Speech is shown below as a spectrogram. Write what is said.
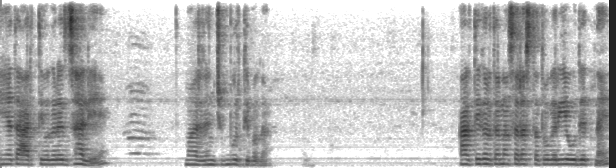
हे आता आरती वगैरे झाली आहे. महाराजांची मूर्ती बघा. आरती करताना असं रस्त्यात वगैरे येऊ देत नाहीत.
